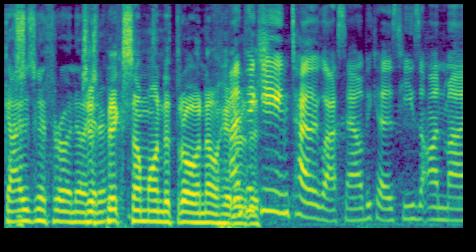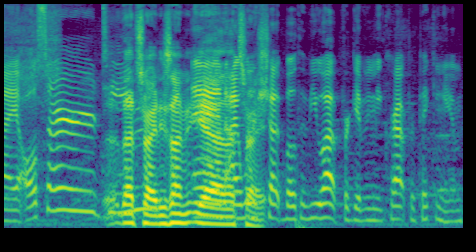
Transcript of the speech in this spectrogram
Guy who's going to throw a no just pick someone to throw a no hitter. I'm picking Tyler Glasnow because he's on my All Star team. that's right, he's on- And yeah, that's I want right. to shut both of you up for giving me crap for picking him.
